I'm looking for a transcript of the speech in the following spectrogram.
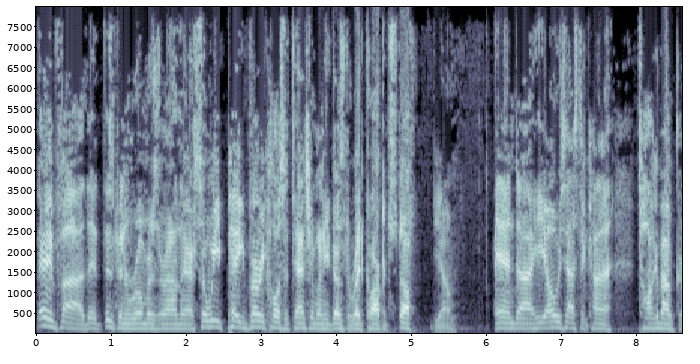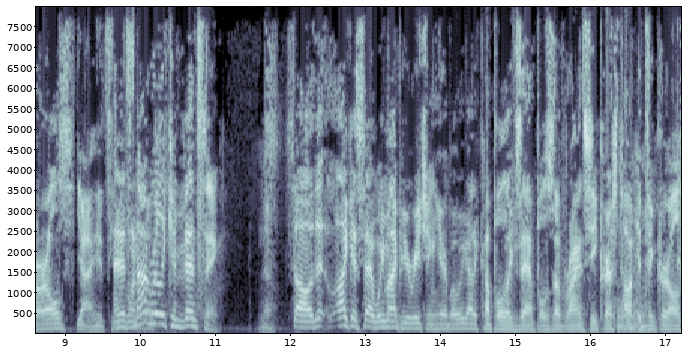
They've uh, there- there's been rumors around there, so we pay very close attention when he does the red carpet stuff, Yeah. and uh, he always has to kind of talk about girls, Yeah. It's, and it's not really convincing. No. So, th- like I said, we might be reaching here, but we got a couple examples of Ryan Seacrest talking to girls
